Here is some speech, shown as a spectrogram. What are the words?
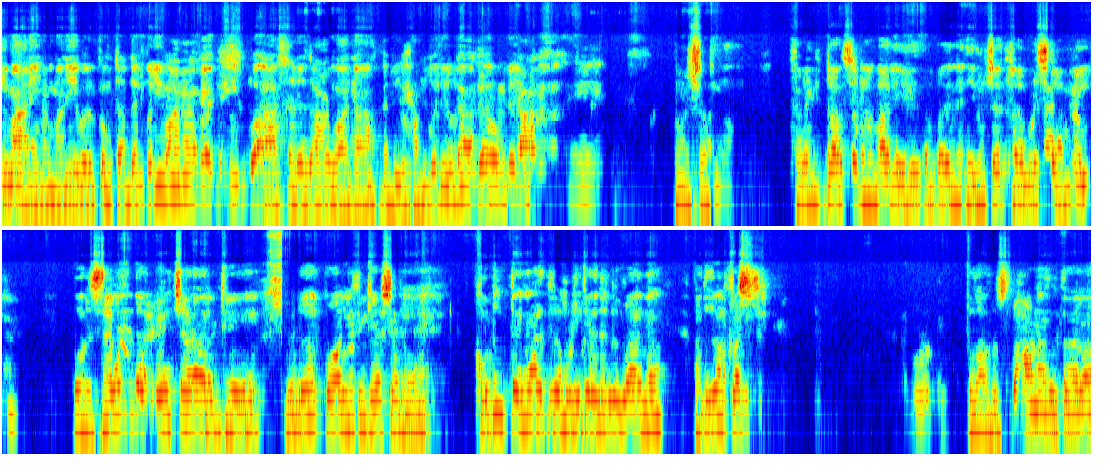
ஈமானை நம் அனைவருக்கும் தந்தல் புரிவானாக. கரெக்டா சொன்ன மாதிரி பதினஞ்சு நிமிஷத்துல முடிச்சிட்டாங்க ஒரு சிறந்த பேச்சாளருக்கு முதல் குவாலிபிகேஷனு கொடுத்த நேரத்துல முடிக்கிறதுக்கு பாருங்க. அதுதான் ஃபர்ஸ்ட் அல்லாஹ் சுப்ஹானஹு வ தஆலா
